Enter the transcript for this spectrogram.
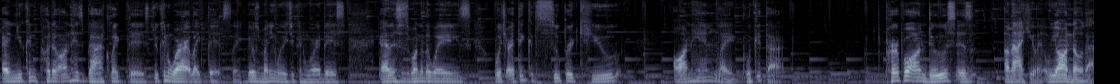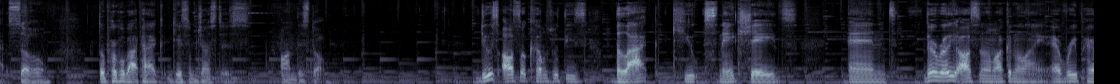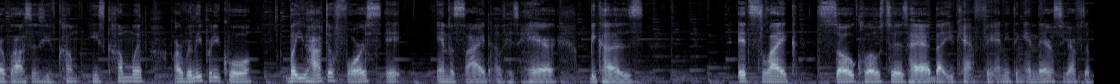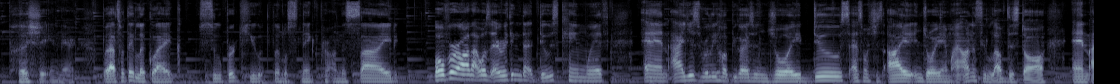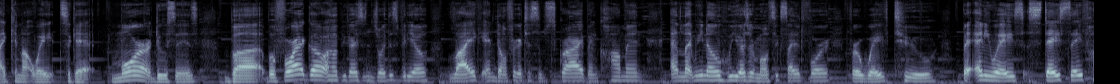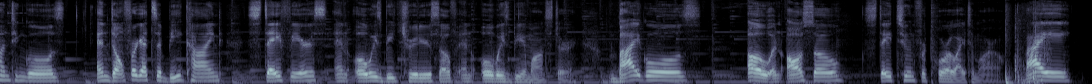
And you can put it on his back like this. You can wear it like this. Like, there's many ways you can wear this. And this is one of the ways, which I think it's super cute on him. Like, look at that. Purple on Deuce is immaculate. We all know that. So, the purple backpack gives him justice on this doll. Deuce also comes with these black, cute snake shades, and they're really awesome. I'm not gonna lie. Every pair of glasses he's come he's come with are really pretty cool, but you have to force it in the side of his hair because it's like so close to his head that you can't fit anything in there, so you have to push it in there. But that's what they look like. Super cute, little snake print on the side. Overall, that was everything that Deuce came with. And I just really hope you guys enjoy Deuce as much as I enjoy him. I honestly love this doll, and I cannot wait to get more Deuces. But before I go, I hope you guys enjoyed this video. Like and don't forget to subscribe and comment and let me know who you guys are most excited for for Wave 2 but, anyways, stay safe, hunting ghouls. And don't forget to be kind, stay fierce, and always be true to yourself and always be a monster. Bye, goals. Oh, and also stay tuned for Toralei tomorrow. Bye.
